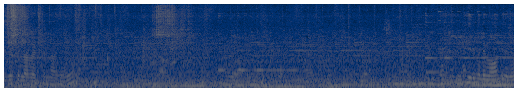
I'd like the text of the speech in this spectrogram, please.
ప్రైజెస్ ఎలా పెడుతున్నారు. ఇది భలే బాగుంది కదా.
